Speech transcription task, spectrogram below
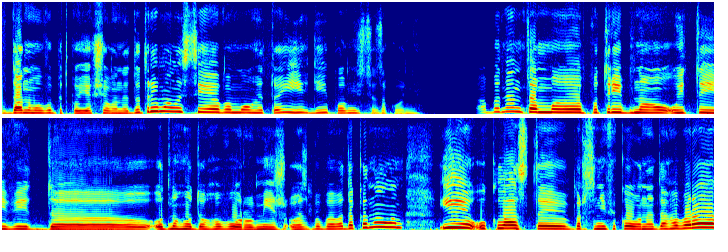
в даному випадку, якщо вони дотрималися цієї вимоги, то їх дії повністю законні. Абонентам е, потрібно уйти від е, одного договору між ОСББ водоканалом і укласти персоніфіковані договори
